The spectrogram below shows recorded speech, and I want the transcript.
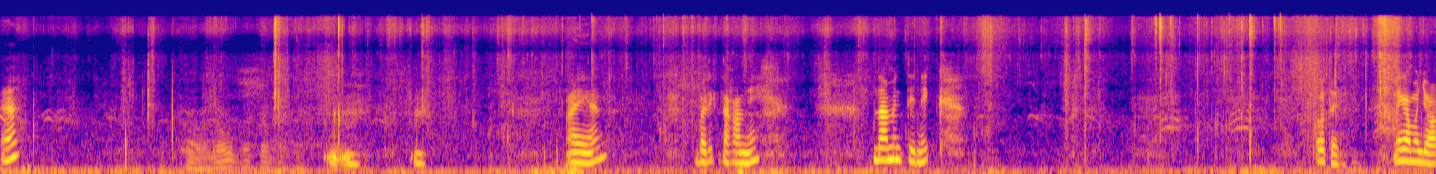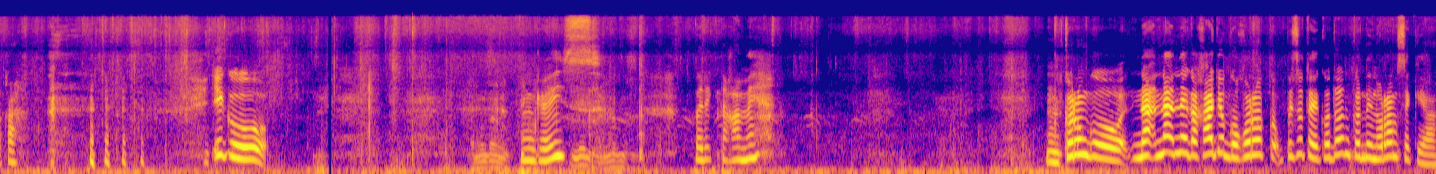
Ah. eh? Ayan balik na kami. Daming tinik. Oke, nega mo ka igu. And guys balik na kami. Hmm, kurung go na na nega kajo go koro piso tayo ko don kundi nurang sekya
